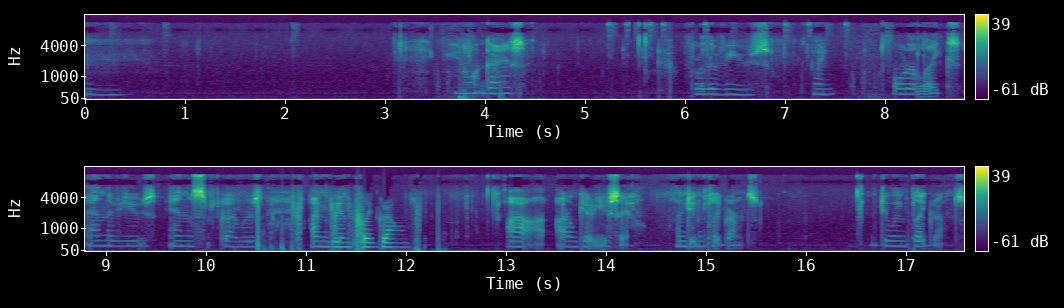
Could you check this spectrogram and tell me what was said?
Mm. You know what, guys? For the views, I mean, for the likes and the views and the subscribers, I'm doing playgrounds. I I don't care what you say. I'm doing playgrounds. Doing playgrounds.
